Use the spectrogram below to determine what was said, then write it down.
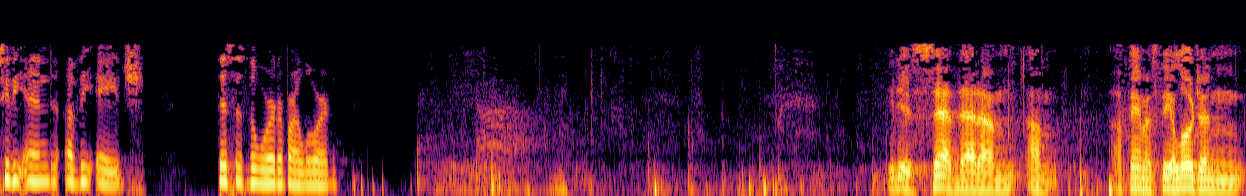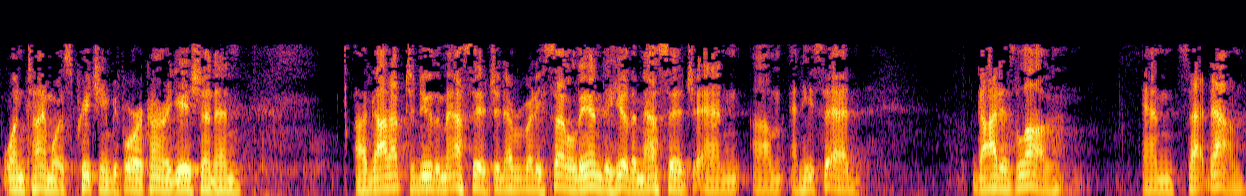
to the end of the age. This is the word of our Lord. It is said that um, um, a famous theologian one time was preaching before a congregation and got up to do the message, and everybody settled in to hear the message, and um, and he said, "God is love," and sat down,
